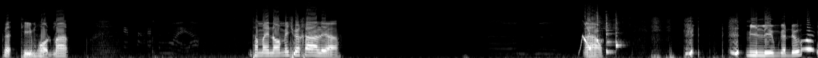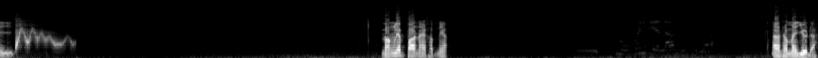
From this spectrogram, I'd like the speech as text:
เพื่อนทีมโหดมากแค่ตายตั้งหน่อยแล้วทำไมน้องไม่ช่วยข้าเลยอะเออหนูลืมอ้าว มีลืมกันด้วย น้องเรียนปอไหนครับเนี่ย หนูหนูไม่เรียนแล้ว หนูหยุดแล้ว อ้าวทำไมหยุดอะ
